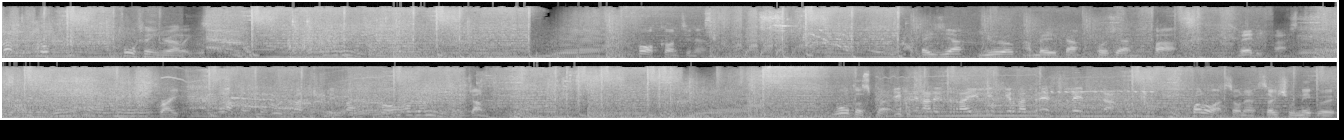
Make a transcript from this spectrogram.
14 rallies. Four continents. Asia, Europe, America, Oceania. Fast. Very fast. Great. Jump. Water splash. frenar en raíl izquierda 330. Follow us on our social network.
